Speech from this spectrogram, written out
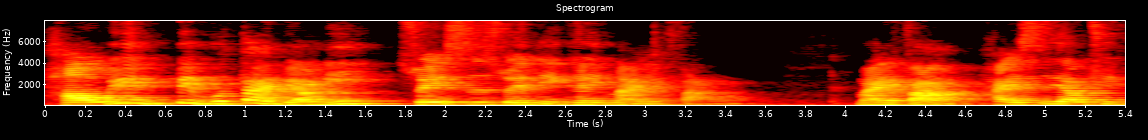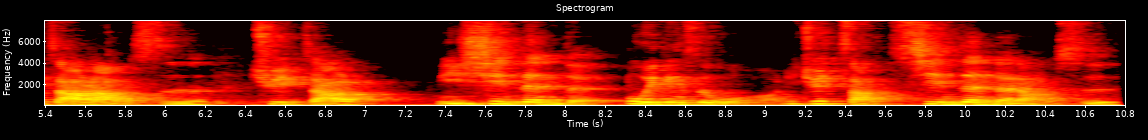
好运并不代表你随时随地可以买房，买房还是要去找老师，去找你信任的，不一定是我，你去找信任的老师，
